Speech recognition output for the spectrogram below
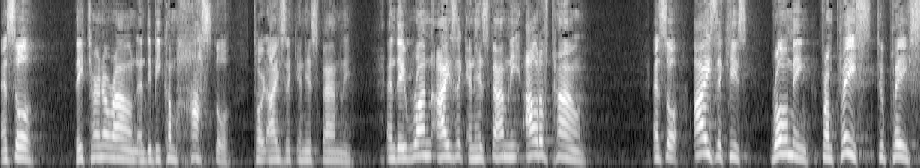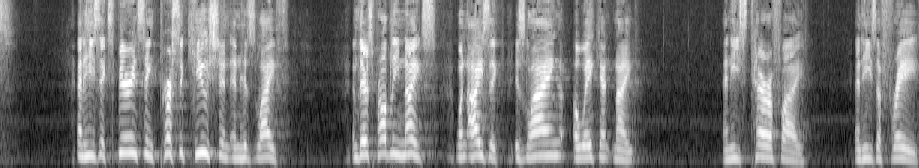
And so they turn around and they become hostile toward Isaac and his family. And they run Isaac and his family out of town. And so Isaac, he's roaming from place to place. And he's experiencing persecution in his life. And there's probably nights when Isaac is lying awake at night and he's terrified and he's afraid.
